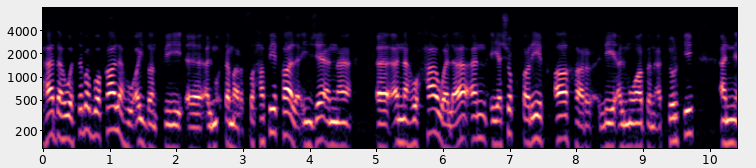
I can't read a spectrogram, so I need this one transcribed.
هذا هو السبب وقاله أيضا في المؤتمر الصحفي قال إنجي أن أنه حاول أن يشق طريق آخر للمواطن التركي أن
